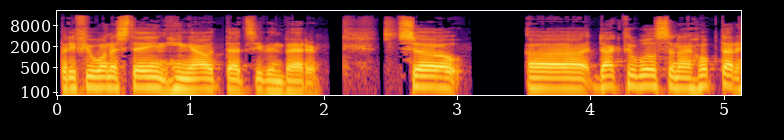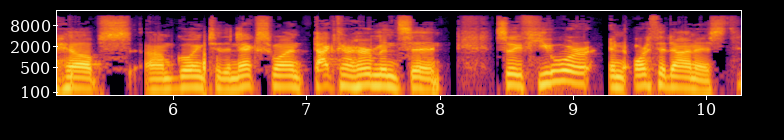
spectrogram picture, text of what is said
But if you want to stay and hang out, that's even better. So, uh, Dr. Wilson, I hope that helps. I'm going to the next one, Dr. Hermanson. So, if you were an orthodontist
